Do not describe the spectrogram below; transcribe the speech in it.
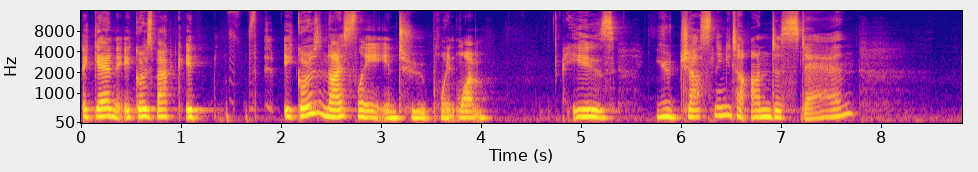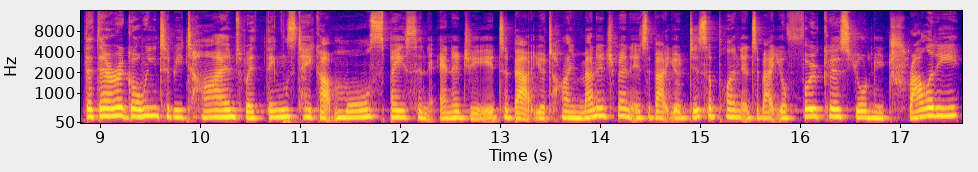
again, it goes back, it it goes nicely into point one is you just need to understand that there are going to be times where things take up more space and energy. It's about your time management, it's about your discipline, it's about your focus, your neutrality.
